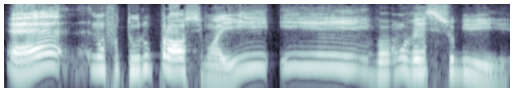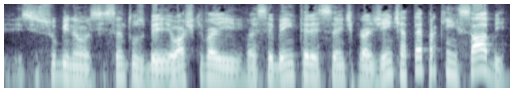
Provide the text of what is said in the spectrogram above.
é num futuro próximo aí e vamos ver esse sub, esse sub não, esse Santos B. Eu acho que vai, vai ser bem interessante para a gente, até para quem sabe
